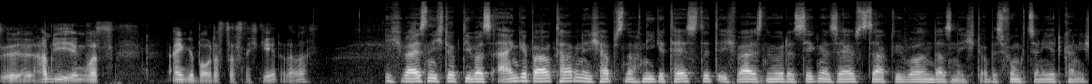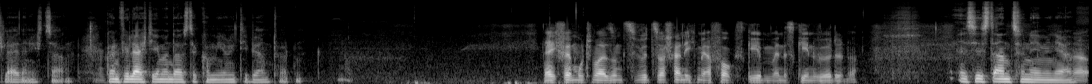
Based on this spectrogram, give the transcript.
äh, haben die irgendwas eingebaut, dass das nicht geht, oder was? Ich weiß nicht, ob die was eingebaut haben, ich habe es noch nie getestet. Ich weiß nur, dass Signal selbst sagt, wir wollen das nicht. Ob es funktioniert, kann ich leider nicht sagen. Kann vielleicht jemand aus der Community beantworten. Ja, ich vermute mal, sonst wird es wahrscheinlich mehr Forks geben, wenn es gehen würde, ne? Es ist anzunehmen, ja. Ja.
